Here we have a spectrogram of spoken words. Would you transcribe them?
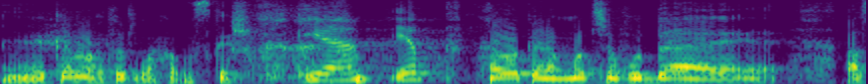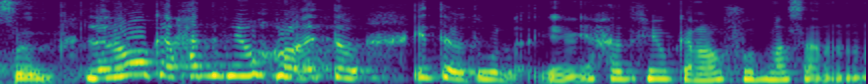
كاميرون هتطلع خلاص كده. يا يب. هو كان الماتش المفروض ده أصل لأن هو كان حد فيهم هو انت انت بتقول يعني حد فيهم كان المفروض مثلا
